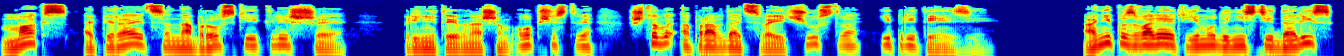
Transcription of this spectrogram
Макс опирается на броские клише, принятые в нашем обществе, чтобы оправдать свои чувства и претензии. Они позволяют ему донести до Лис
